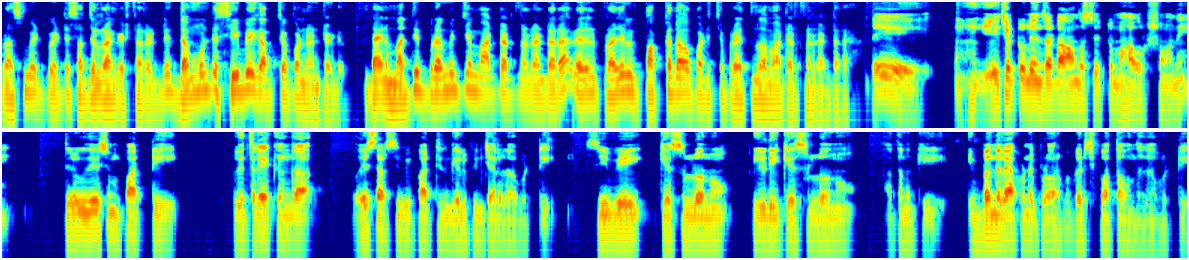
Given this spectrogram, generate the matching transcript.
ప్రెస్ మీట్ పెట్టి సజ్జల రామకృష్ణారెడ్డి దమ్ముంటే సిబిఐకి అప్పచెప్పండి అంటాడు. అంటే ఆయన మతి భ్రమించి మాట్లాడుతున్నాడు అంటారా? లేదంటే ప్రజలు పక్కదవ పట్టించే ప్రయత్నంలో మాట్లాడుతున్నాడు అంటారా? అంటే ఏ చెట్టు లేని చోట ఆంధ్ర చెట్టు మహావృక్షం అని తెలుగుదేశం పార్టీ వ్యతిరేకంగా వైఎస్ఆర్సీపీ పార్టీని గెలిపించారు కాబట్టి సిబిఐ కేసుల్లోనూ ఈడీ కేసుల్లోనూ అతనికి ఇబ్బంది లేకుండా ఇప్పటివరకు గడిచిపోతూ ఉంది కాబట్టి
